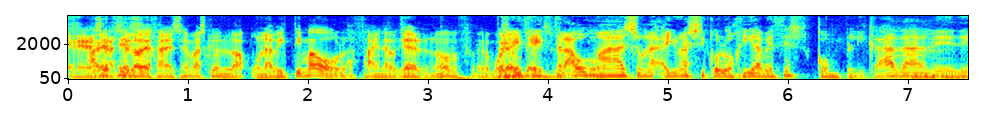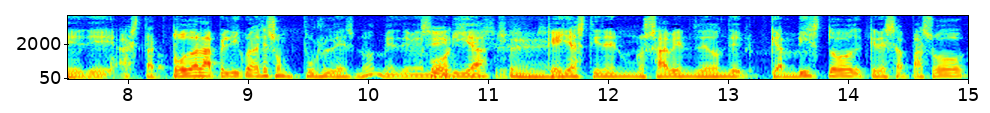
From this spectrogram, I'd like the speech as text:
En el a veces- no dejan de ser más que una víctima o la final girl, ¿no? Pero Pero bueno, hay, hay es un traumas, una- hay una psicología a veces complicada, de, de- de- hasta toda la película a veces son puzzles, ¿no? De memoria, que ellas tienen, no saben de dónde, qué han visto, qué les pasó.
